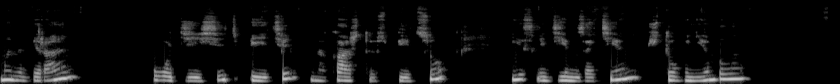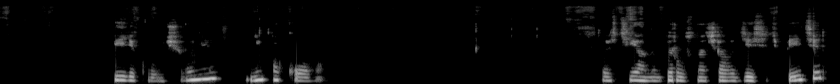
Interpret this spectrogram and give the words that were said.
Мы набираем по 10 петель на каждую спицу и следим за тем, чтобы не было перекручивания никакого. То есть я наберу сначала 10 петель,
